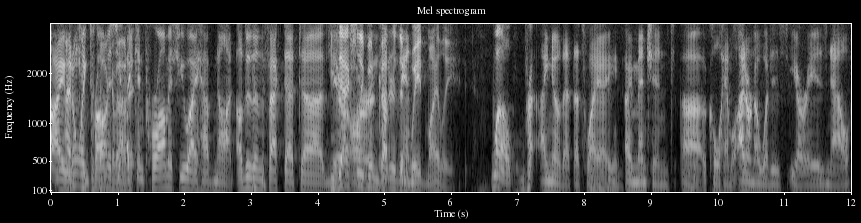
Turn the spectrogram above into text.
I, I don't like to talk promise about you, I can promise you, I have not. Other than the fact that uh, He's actually been better Cubs than fans- Wade Miley. Well, I know that. That's why I, I mentioned uh, Cole Hamels. I don't know what his ERA is now.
